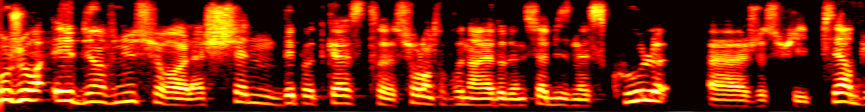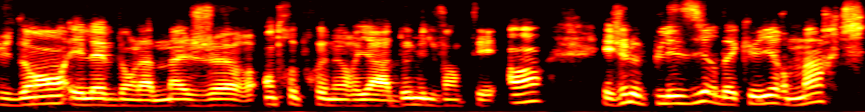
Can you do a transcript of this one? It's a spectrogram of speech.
Bonjour et bienvenue sur euh, la chaîne des podcasts euh, sur l'entrepreneuriat d'Audencia Business School. Euh, je suis Pierre Budan, élève dans la majeure entrepreneuriat 2021 et j'ai le plaisir d'accueillir Marc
